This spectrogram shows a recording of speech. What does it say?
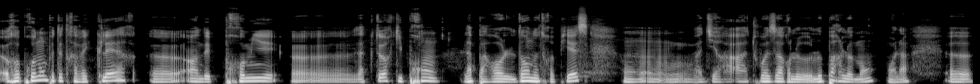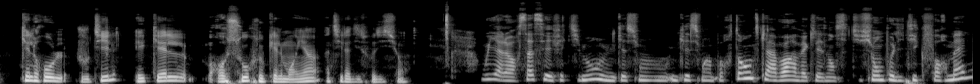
reprenons peut-être avec Claire un des premiers acteurs qui prend la parole dans notre pièce. On, va dire à, tout hasard le, le Parlement. Voilà. quel rôle joue-t-il et quelles ressources ou quels moyens a-t-il à disposition? Oui, alors ça c'est effectivement une question, une question importante qui a à voir avec les institutions politiques formelles,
